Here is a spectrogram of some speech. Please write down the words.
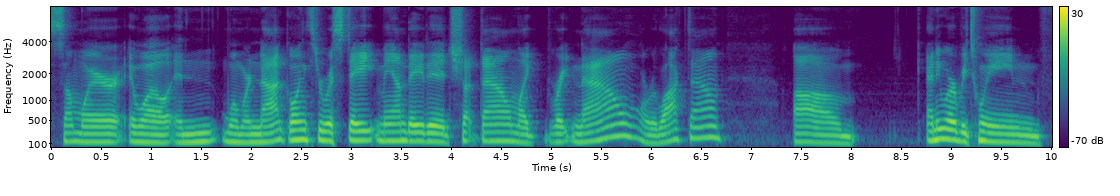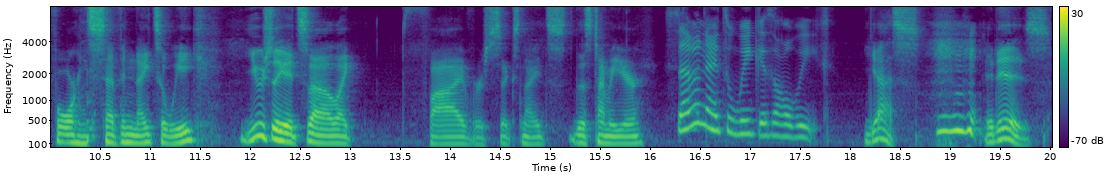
Somewhere eh, well and when we're not going through a state mandated shutdown like right now or lockdown um anywhere between four and seven nights a week usually it's uh like five or six nights this time of year Seven nights a week is all week. yes it is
